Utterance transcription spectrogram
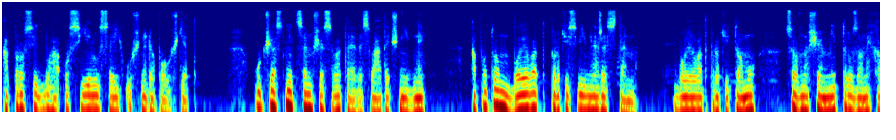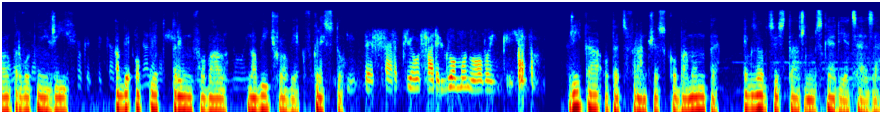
a prosit Boha o sílu se jich už nedopouštět. Účastnit se mše svaté ve sváteční dny a potom bojovat proti svým neřestem, bojovat proti tomu, co v našem nitru zanechal prvotní hřích, aby opět triumfoval nový člověk v Kristu. Říká otec Francesco Bamonte, exorcista římské diecéze.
